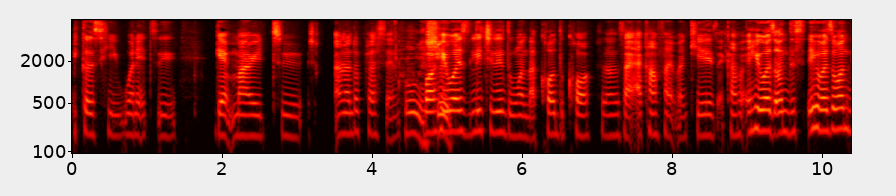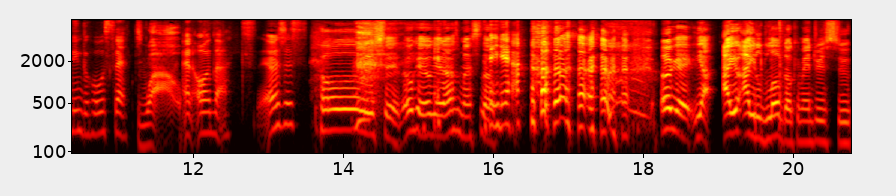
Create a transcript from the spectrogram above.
because he wanted to get married to another person. Holy But shit. he was literally the one that called the cops and I was like, I can't find my kids. I can't. Find... He was on this. He was the one doing the whole set Wow. and all that. It was just Holy shit. Okay, okay, that's messed up. yeah. okay, yeah. I I love documentaries too.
